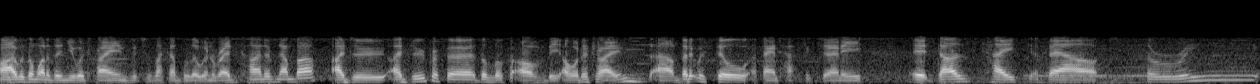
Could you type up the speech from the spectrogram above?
I was on one of the newer trains, which is like a blue and red kind of number. I do I do prefer the look of the older trains, um, but it was still a fantastic journey. It does take about three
